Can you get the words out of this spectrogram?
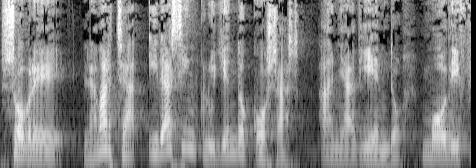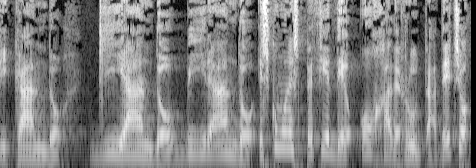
sobre la marcha. Irás incluyendo cosas, añadiendo, modificando, guiando, virando. Es como una especie de hoja de ruta. De hecho,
